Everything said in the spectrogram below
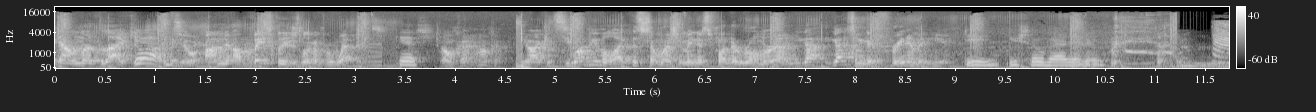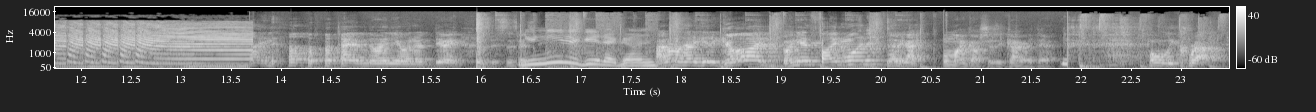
Don't look like Go out. it. So I'm, I'm basically just looking for weapons. Yes. Okay, okay. You know, I can see why people like this so much. I mean, it's fun to roam around. You got, you got some good freedom in here. Dude, you're so bad right now. I know. I have no idea what I'm doing. This is. You need to get a gun. I don't know how to get a gun. Do I need to find one? Is that a guy? Oh my gosh, there's a guy right there. Holy crap.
